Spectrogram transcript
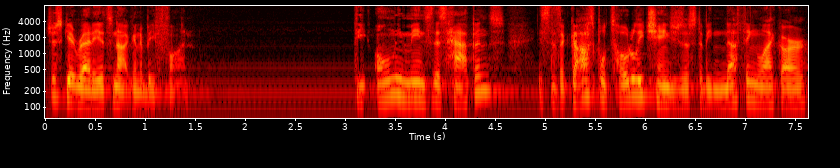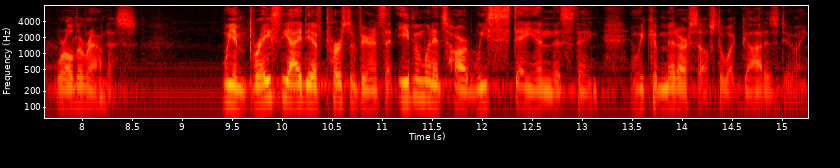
just get ready. It's not going to be fun. The only means this happens is that the gospel totally changes us to be nothing like our world around us. We embrace the idea of perseverance that even when it's hard, we stay in this thing and we commit ourselves to what God is doing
